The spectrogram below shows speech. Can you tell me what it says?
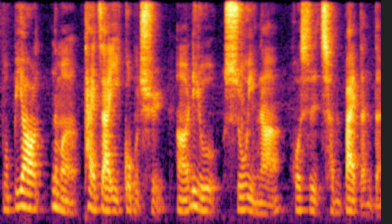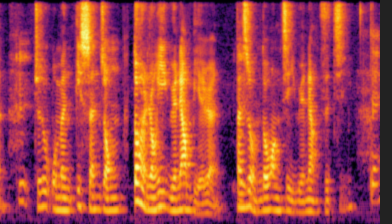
不必要那么太在意过不去，呃，例如输赢啊，或是成败等等，嗯，就是我们一生中都很容易原谅别人，但是我们都忘记原谅自己。对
